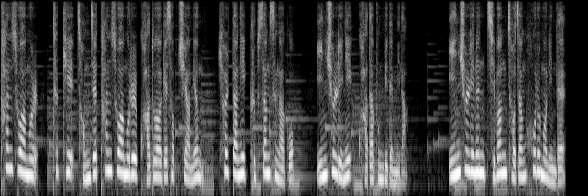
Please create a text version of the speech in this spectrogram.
탄수화물, 특히 정제 탄수화물을 과도하게 섭취하면 혈당이 급상승하고 인슐린이 과다 분비됩니다. 인슐린은 지방 저장 호르몬인데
